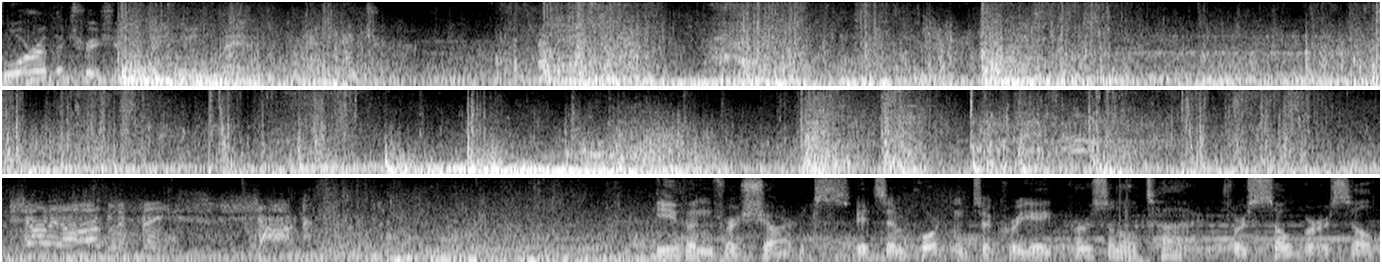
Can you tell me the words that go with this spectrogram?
War of attrition between man and nature. Show your ugly face. Shock. Even for sharks, it's important to create personal time for sober self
